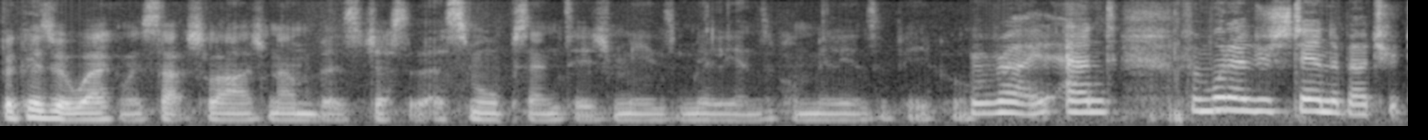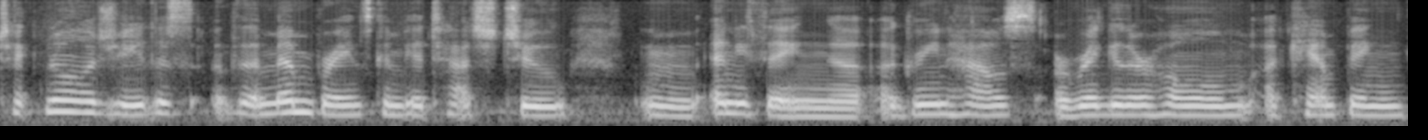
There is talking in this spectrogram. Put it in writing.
because we're working with such large numbers, just a small percentage means millions upon millions of people. Right, and from what I understand about your technology, this the membranes can be attached to um, anything: a, a, greenhouse, a regular home, a camping,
